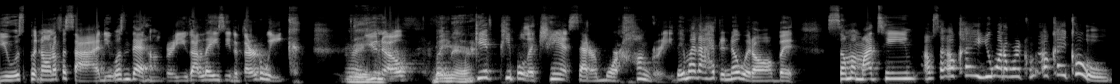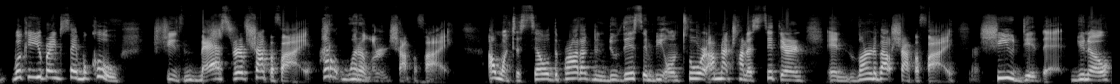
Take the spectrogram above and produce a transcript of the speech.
You was putting on a facade. You wasn't that hungry. You got lazy the third week. You know, but give people a chance that are more hungry. They might not have to know it all, but some of my team, I was like, okay, you want to work? Okay, cool. What can you bring to the table? Cool. She's master of Shopify. I don't want to learn Shopify. I want to sell the product and do this and be on tour. I'm not trying to sit there and, and learn about Shopify. She did that, you know.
